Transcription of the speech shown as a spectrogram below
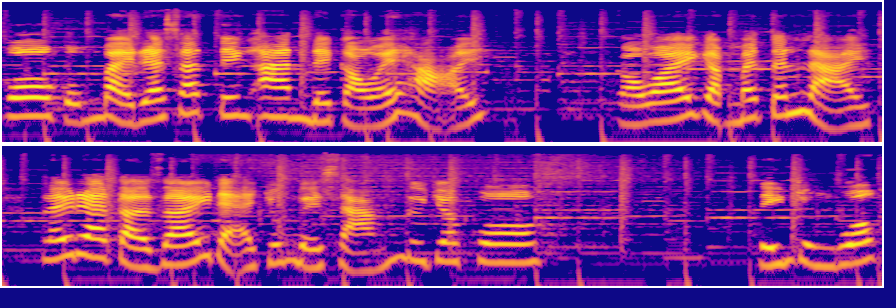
Cô cũng bày ra sách tiếng Anh để cậu ấy hỏi Cậu ấy gặp máy tính lại Lấy ra tờ giấy đã chuẩn bị sẵn đưa cho cô tiếng Trung Quốc,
